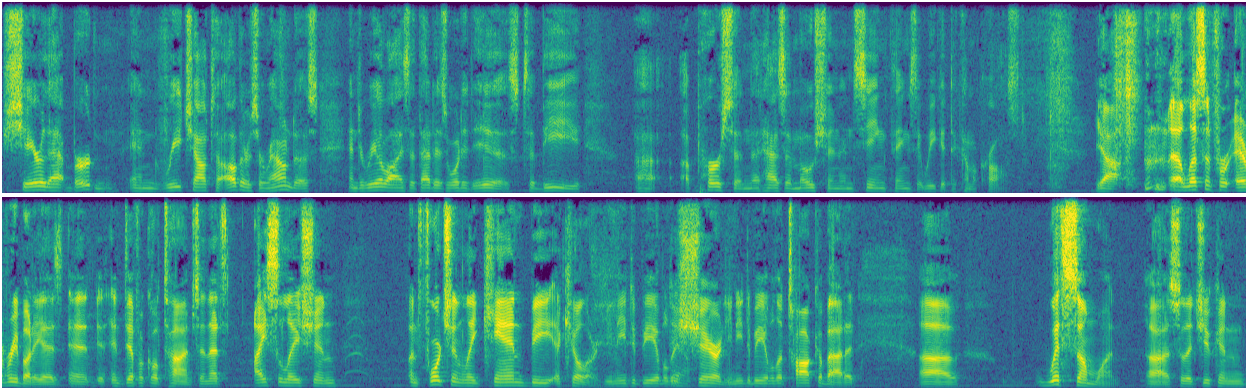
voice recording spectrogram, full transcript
share that burden and reach out to others around us and to realize that that is what it is to be uh, a person that has emotion and seeing things that we get to come across. Yeah, a lesson for everybody is in, in difficult times, and that's isolation – unfortunately can be a killer. You need to be able to yeah. share it. You need to be able to talk about it uh, with someone uh, so that you can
